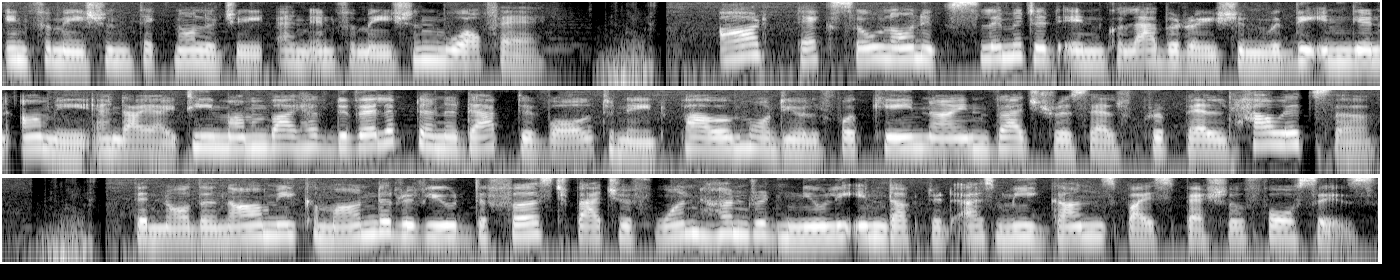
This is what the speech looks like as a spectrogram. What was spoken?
information technology and information warfare. Tech Solonics Limited in collaboration with the Indian Army and IIT Mumbai have developed an adaptive alternate power module for K9 Vajra self-propelled howitzer. The Northern Army commander reviewed the first batch of 100 newly inducted ASMI guns by Special Forces.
